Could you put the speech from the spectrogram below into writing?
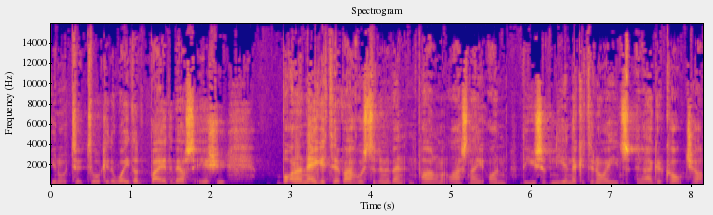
you know, to, to look at the wider biodiversity issue. But on a negative, I hosted an event in Parliament last night on the use of neonicotinoids in agriculture.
